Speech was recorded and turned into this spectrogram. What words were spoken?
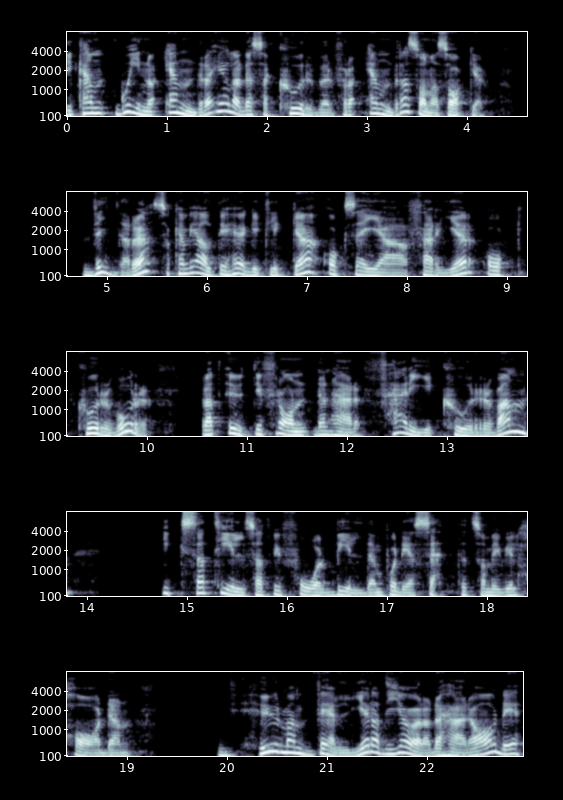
Vi kan gå in och ändra i alla dessa kurvor för att ändra sådana saker. Vidare så kan vi alltid högerklicka och säga färger och kurvor. För att utifrån den här färgkurvan fixa till så att vi får bilden på det sättet som vi vill ha den. Hur man väljer att göra det här, ja det,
